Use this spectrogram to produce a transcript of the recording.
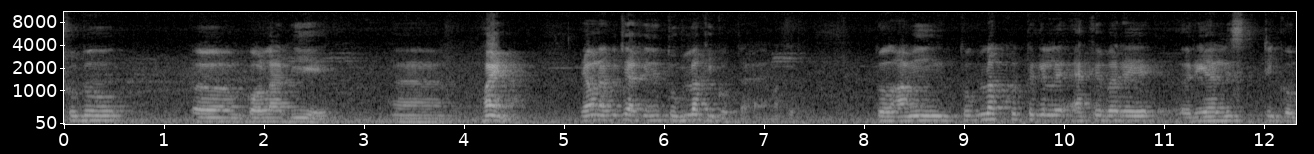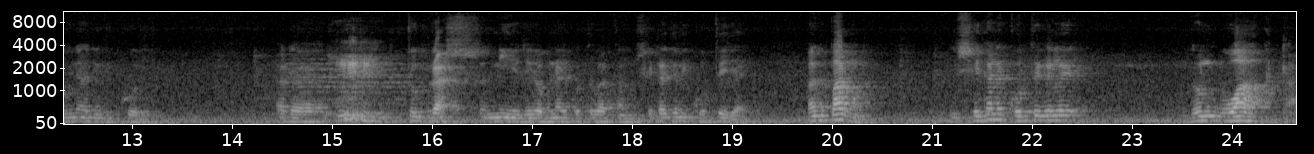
শুধু গলা দিয়ে হয় না। যেমন আমি আর কিছু তুগলকি করতে হয় আমাকে। তো আমি তুগলাক করতে গেলে একেবারে রিয়ালিস্টিক অভিনয় যদি করি, একটা টুথব্রাশ নিয়ে যে অভিনয় করতে পারতাম, সেটা যদি করতে যাই, আমি পারব না। সেখানে করতে গেলে ধরুন ওয়াকটা,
